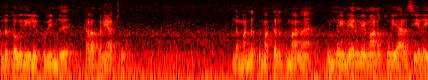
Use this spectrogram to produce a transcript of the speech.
அந்த தொகுதியிலே குவிந்து களப்பணியாற்றுவோம். இந்த மண்ணுக்கு மக்களுக்குமான உண்மை நேர்மையான தூய அரசியலை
